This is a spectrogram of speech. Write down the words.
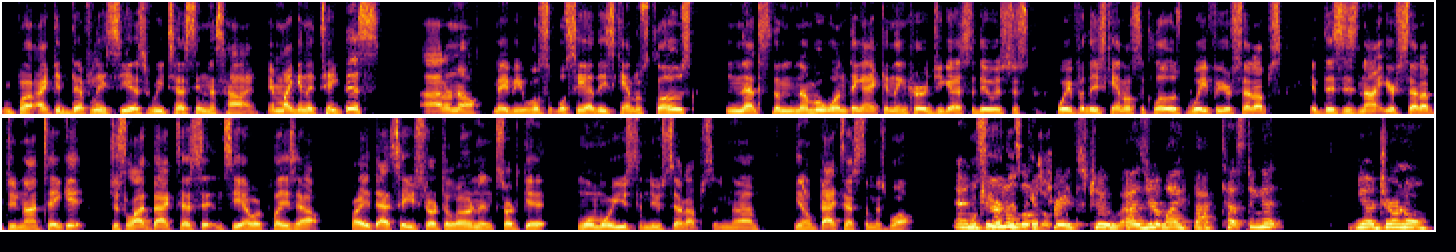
but I can definitely see us retesting this high. Am I going to take this? I don't know. Maybe we'll we'll see how these candles close. And that's the number one thing I can encourage you guys to do is just wait for these candles to close. Wait for your setups. If this is not your setup, do not take it. Just live back test it and see how it plays out. Right. That's how you start to learn and start to get more and more used to new setups and uh, you know back test them as well. And we'll journal those trades too as you're live back testing it. You know, journal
